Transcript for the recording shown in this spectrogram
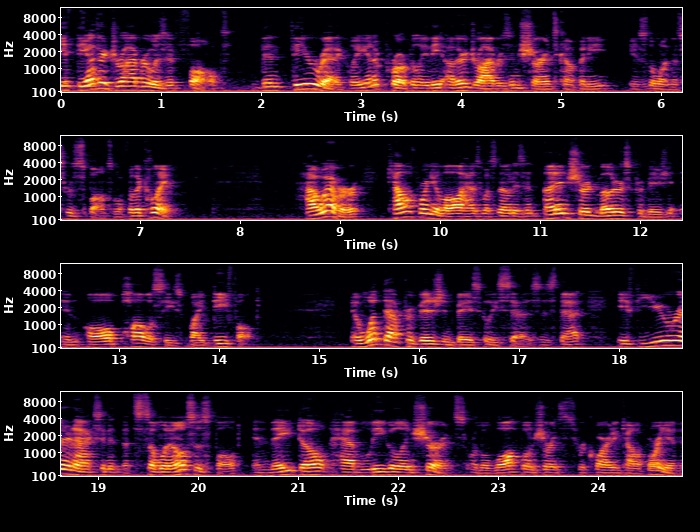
If the other driver was at fault, then theoretically and appropriately the other driver's insurance company is the one that's responsible for the claim. However, California law has what's known as an uninsured motorist provision in all policies by default. And what that provision basically says is that if you're in an accident that's someone else's fault and they don't have legal insurance or the lawful insurance that's required in California,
